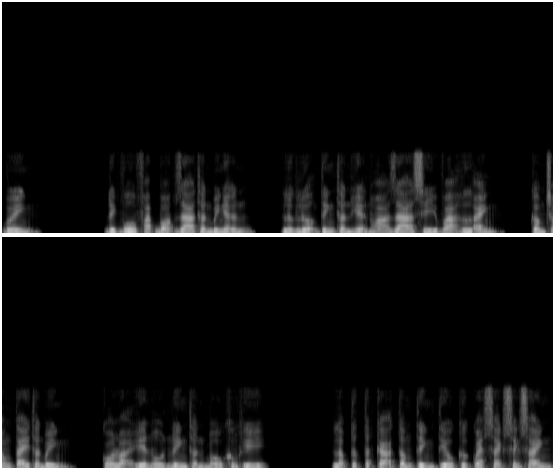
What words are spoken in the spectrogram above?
Bình. Địch vô pháp bóp ra thần bình ấn, lực lượng tinh thần hiện hóa ra xỉ vạ hư ảnh, cầm trong tay thần bình, có loại yên ổn linh thần bầu không khí. Lập tức tất cả tâm tình tiêu cực quét sạch sành xanh,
